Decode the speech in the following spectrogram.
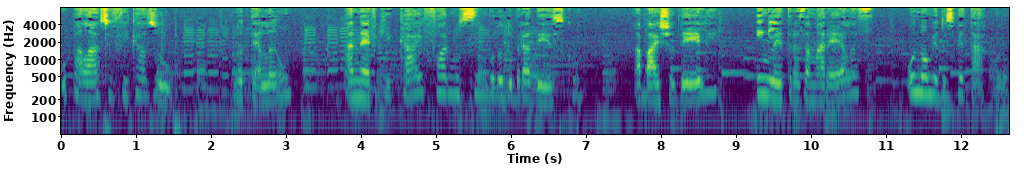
O palácio fica azul. No telão, a neve que cai forma o símbolo do Bradesco. Abaixo dele, em letras amarelas, o nome do espetáculo:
